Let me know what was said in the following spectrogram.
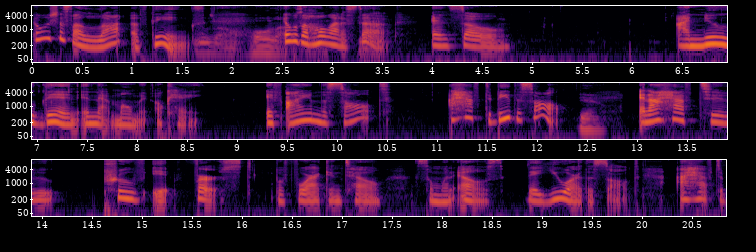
it was just a lot of things it was a whole lot it was a whole lot of stuff. And so I knew then in that moment, okay, if I am the salt, I have to be the salt. yeah And I have to prove it first before I can tell someone else that you are the salt. I have to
